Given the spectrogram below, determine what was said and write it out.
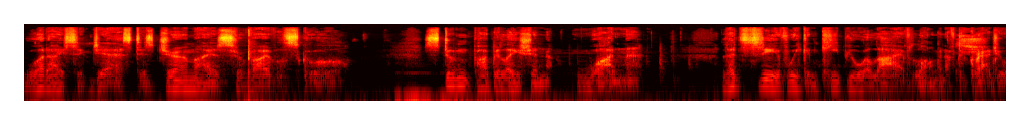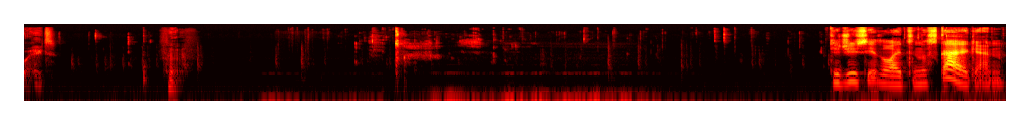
What I suggest is Jeremiah's survival school. Student population one. Let's see if we can keep you alive long enough to graduate. Did you see the lights in the sky again?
